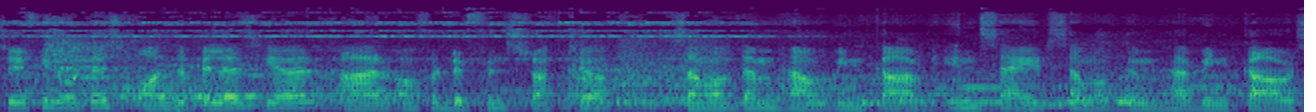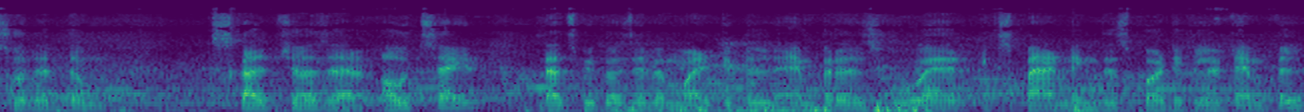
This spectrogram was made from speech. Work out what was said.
So if you notice all the pillars here are of a different structure. Some of them have been carved inside, some of them have been carved so that the sculptures are outside that's because there were multiple emperors who were expanding this particular temple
